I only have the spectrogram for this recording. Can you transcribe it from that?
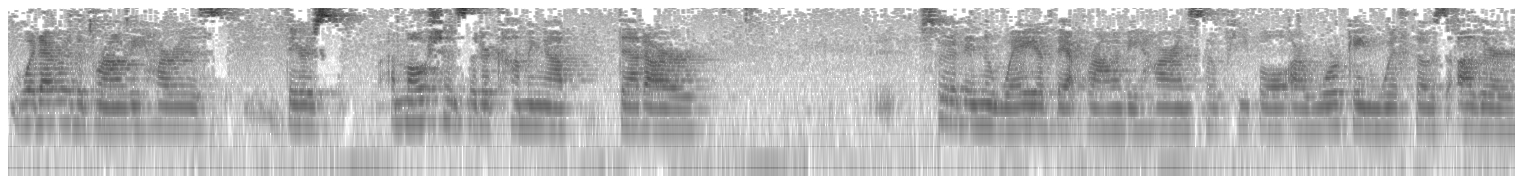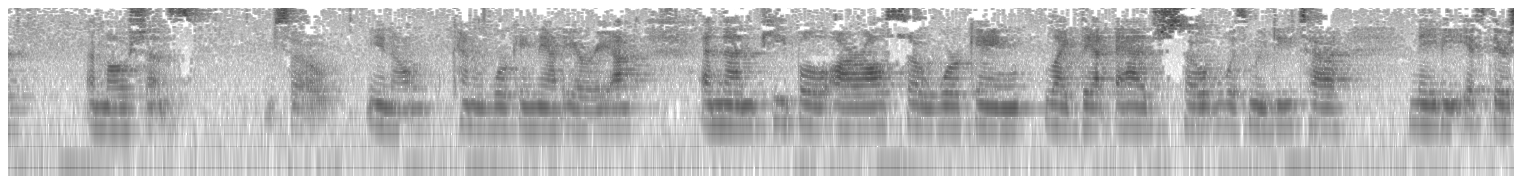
whatever the Brahmavihara is, there's emotions that are coming up that are sort of in the way of that Brahma Vihara, and so people are working with those other emotions. So, you know, kind of working that area. And then people are also working like that edge. So with mudita, maybe if there's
